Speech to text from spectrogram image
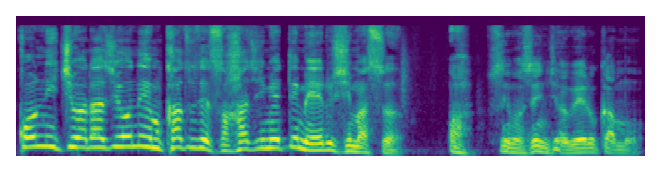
こんにちは。ラジオネームカズです。初めてメールします。あすいません。じゃあウェルカム。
